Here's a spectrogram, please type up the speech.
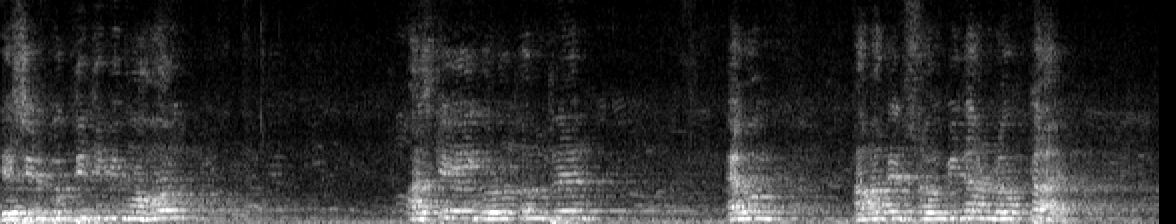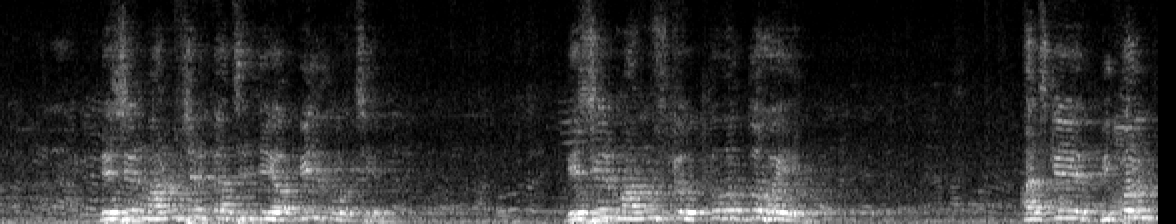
দেশের বুদ্ধিজীবী মহল আজকে এই গণতন্ত্রের এবং আমাদের সংবিধান রক্ষায় দেশের মানুষের কাছে যে আপিল করছে, দেশের মানুষকে ঐক্যবদ্ধ হয়ে আজকে বিকল্প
